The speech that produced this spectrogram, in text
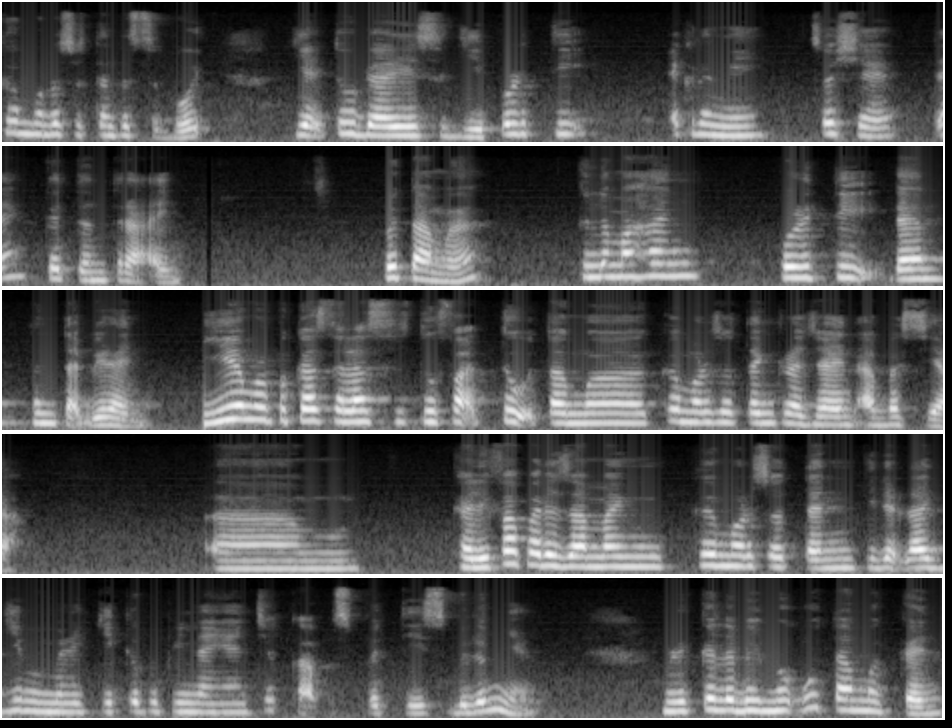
kemerosotan tersebut iaitu dari segi politik, ekonomi, sosial dan ketenteraan. Pertama, kelemahan politik dan pentadbiran. Ia merupakan salah satu faktor utama kemerosotan kerajaan Abbasiyah. Um, Khalifah pada zaman kemerosotan tidak lagi memiliki kepimpinan yang cekap seperti sebelumnya. Mereka lebih mengutamakan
